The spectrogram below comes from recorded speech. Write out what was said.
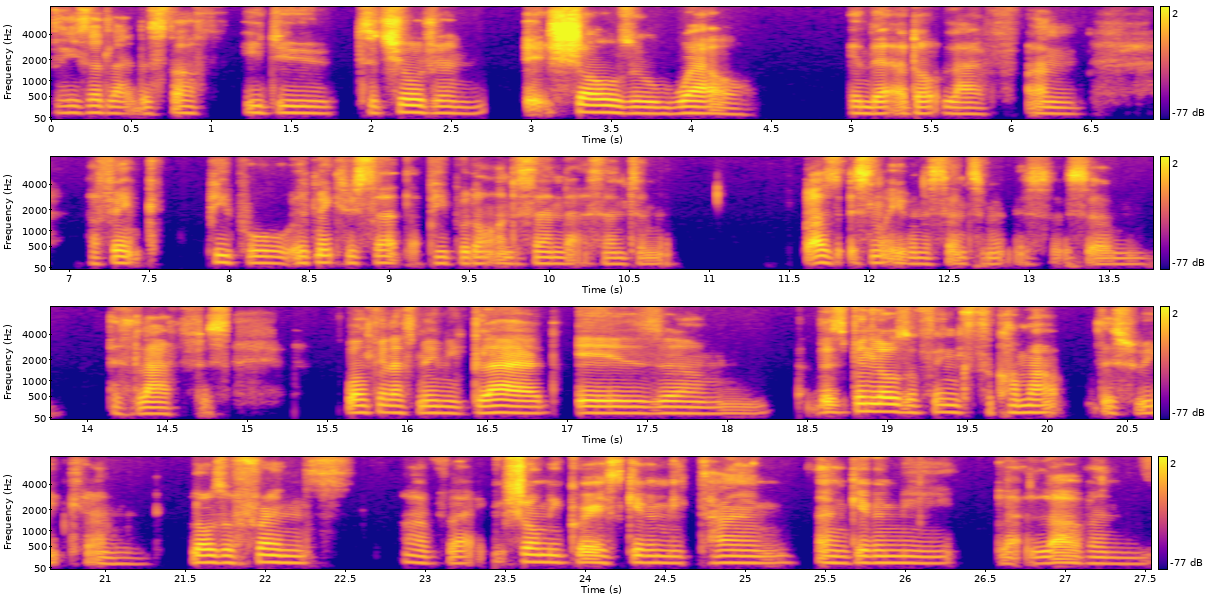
he said like the stuff you do to children, it shows well in their adult life. And I think people it makes me sad that people don't understand that sentiment. As it's not even a sentiment, it's it's um it's life. It's, one thing that's made me glad is um there's been loads of things to come out this week and loads of friends have like shown me grace, given me time and given me like love and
